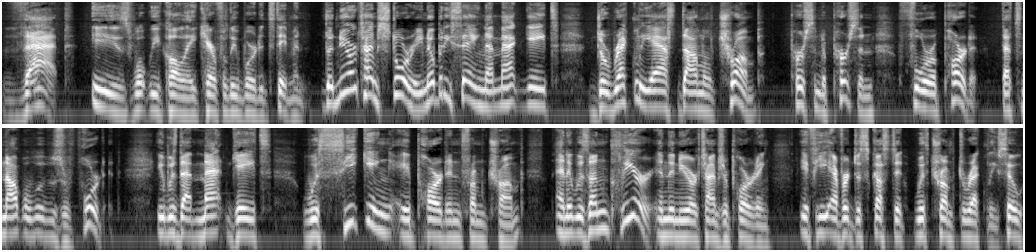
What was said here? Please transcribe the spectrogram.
That is what we call a carefully worded statement. The New York Times story, nobody's saying that Matt Gaetz directly asked Donald Trump person to person for a pardon. That's not what was reported. It was that Matt Gaetz was seeking a pardon from Trump, and it was unclear in the New York Times reporting if he ever discussed it with Trump directly. So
